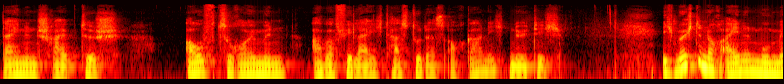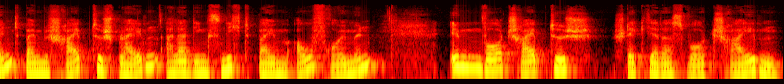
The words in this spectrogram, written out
deinen Schreibtisch aufzuräumen, aber vielleicht hast du das auch gar nicht nötig. Ich möchte noch einen Moment beim Schreibtisch bleiben, allerdings nicht beim Aufräumen. Im Wort Schreibtisch steckt ja das Wort Schreiben.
